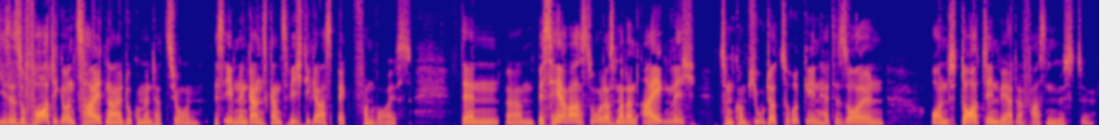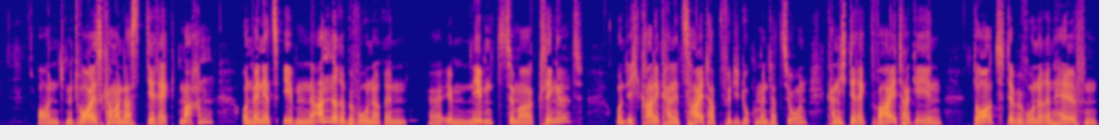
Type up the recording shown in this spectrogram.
diese sofortige und zeitnahe Dokumentation ist eben ein ganz, ganz wichtiger Aspekt von Voice. Denn ähm, bisher war es so, dass man dann eigentlich zum Computer zurückgehen hätte sollen und dort den Wert erfassen müsste. Und mit Voice kann man das direkt machen. Und wenn jetzt eben eine andere Bewohnerin äh, im Nebenzimmer klingelt und ich gerade keine Zeit habe für die Dokumentation, kann ich direkt weitergehen, dort der Bewohnerin helfen,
